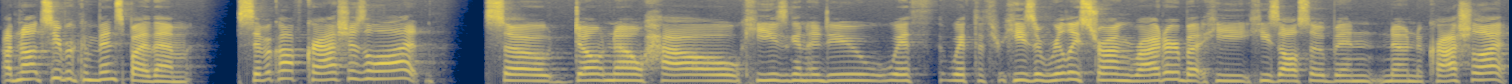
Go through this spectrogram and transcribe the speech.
I'm not super convinced by them. Sivakov crashes a lot, so don't know how he's going to do with with the. Th- he's a really strong rider, but he he's also been known to crash a lot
